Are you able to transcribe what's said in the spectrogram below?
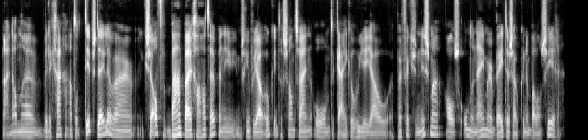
Nou, en dan uh, wil ik graag een aantal tips delen waar ik zelf baat bij gehad heb en die misschien voor jou ook interessant zijn om te kijken hoe je jouw perfectionisme als ondernemer beter zou kunnen balanceren.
